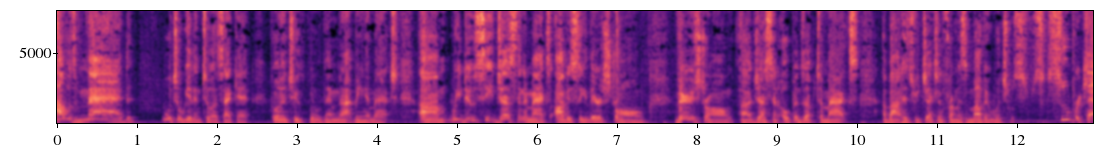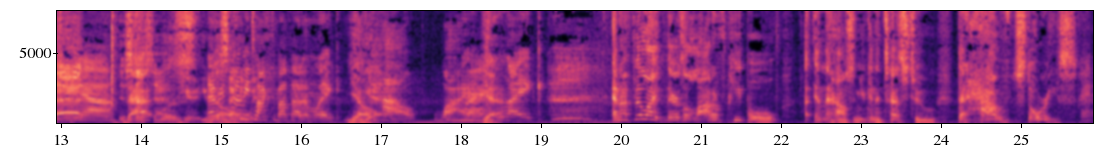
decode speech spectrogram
I was mad, which we'll get into in a second. Going into truth with them not being a match. Um, we do see Justin and Max. Obviously, they're strong, very strong. Uh, Justin opens up to Max about his rejection from his mother, which was super cute. That Yeah. That was- to hear. Even Every the time he talks about that, I'm like, Yo. Yeah. how? Why? Right. Yeah. Like, And I feel like there's a lot of people in the house, and you can attest to that have stories Right.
